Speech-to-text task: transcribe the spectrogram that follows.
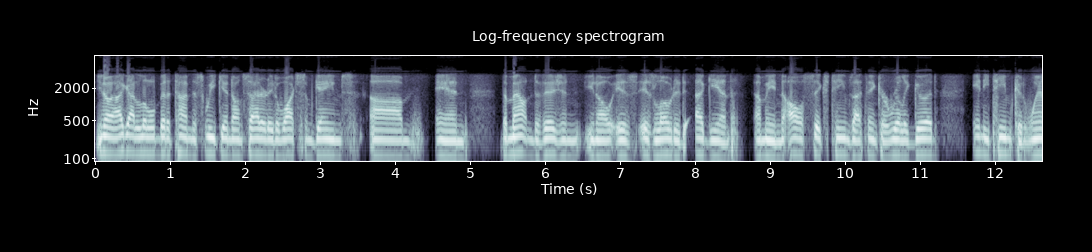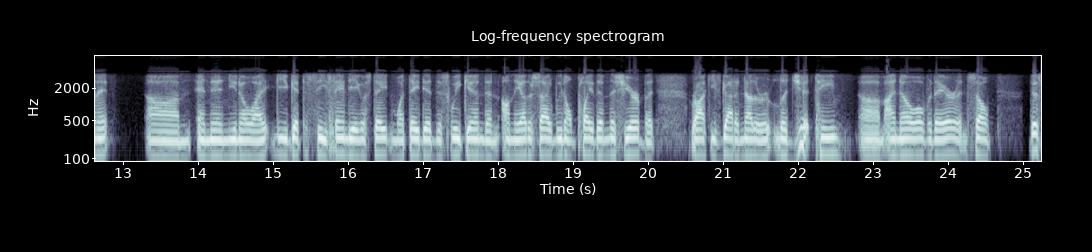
you know, I got a little bit of time this weekend on Saturday to watch some games, um, and the Mountain Division, you know, is is loaded again. I mean, all six teams I think are really good. Any team could win it. Um, and then you know I, you get to see San Diego State and what they did this weekend. And on the other side, we don't play them this year, but Rocky's got another legit team. Um, I know over there, and so this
